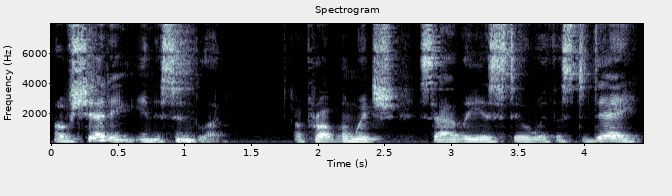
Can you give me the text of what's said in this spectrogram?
of shedding innocent blood, a problem which sadly is still with us today.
